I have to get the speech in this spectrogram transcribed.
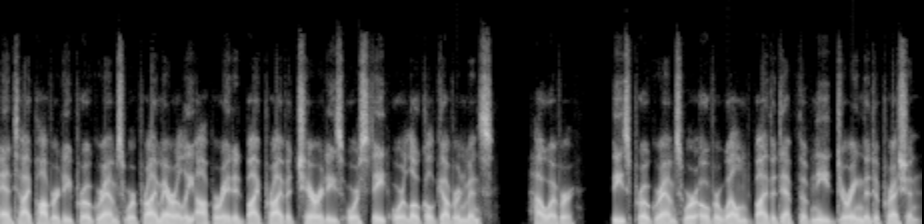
anti-poverty programs were primarily operated by private charities or state or local governments, however, these programs were overwhelmed by the depth of need during the Depression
